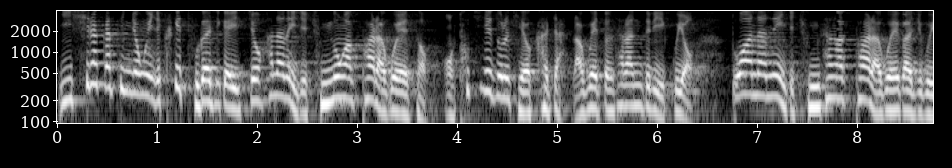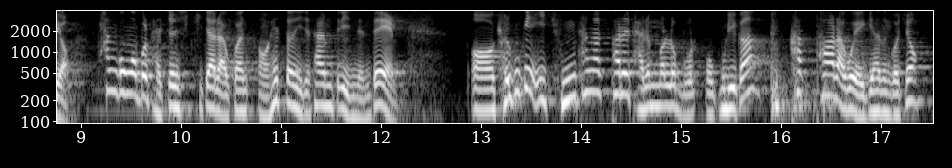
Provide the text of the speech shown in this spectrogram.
이 실학 같은 경우에 이제 크게 두 가지가 있죠. 하나는 이제 중농학파라고 해서 어, 토지 제도를 개혁하자라고 했던 사람들이 있고요. 또 하나는 이제 중상학파라고 해가지고요. 상공업을 발전시키자라고 한- 어, 했던 이제 사람들이 있는데 어, 결국엔 이 중상학파를 다른 말로 뭐- 어, 우리가 북학파라고 얘기하는 거죠.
